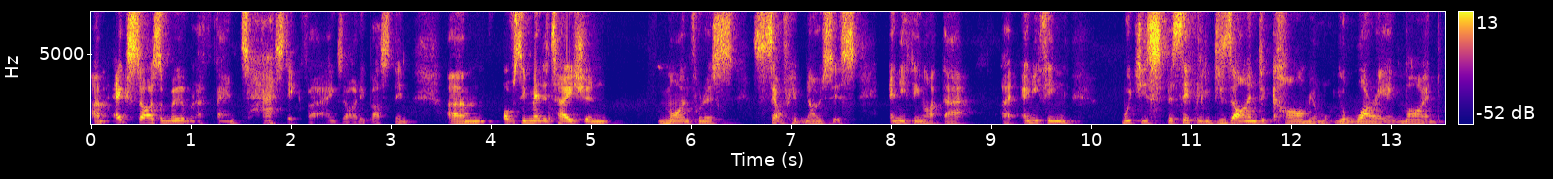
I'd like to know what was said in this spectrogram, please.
um, exercise and movement are fantastic for anxiety busting. Um, obviously, meditation, mindfulness, self hypnosis, anything like that, uh, anything which is specifically designed to calm your, your worrying mind,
